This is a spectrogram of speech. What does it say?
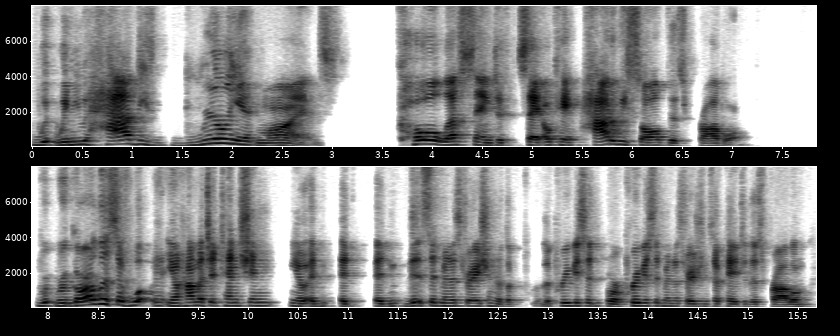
w- when you have these brilliant minds coalescing to say, okay, how do we solve this problem? Regardless of what you know how much attention you know ad, ad, ad, this administration or the, the previous or previous administrations have paid to this problem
